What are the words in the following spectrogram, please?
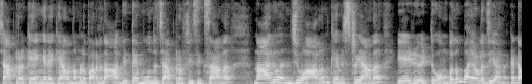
ചാപ്റ്റർ ഒക്കെ എങ്ങനെയൊക്കെയാണ് നമ്മൾ പറഞ്ഞത്? ആദ്യത്തെ മൂന്ന് ചാപ്റ്റർ ഫിസിക്സ് ആണ്. നാലും അഞ്ചും ആറും കെമിസ്ട്രി ആണ്. ഏഴും എട്ടും ഒമ്പതും ബയോളജിയാണ് കേട്ടോ?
